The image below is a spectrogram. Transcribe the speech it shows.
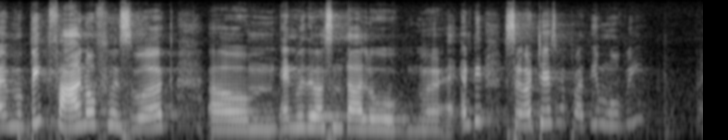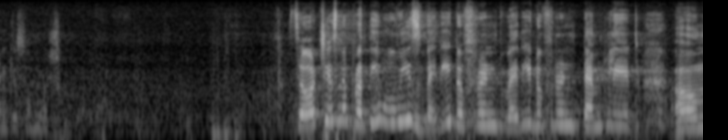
I'm a big fan of his work ఎనిమిది వసంతాలు అంటే సర్చ్ చేసిన ప్రతి movie thank you so much search చేసిన ప్రతి movie is very different very different template Um,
